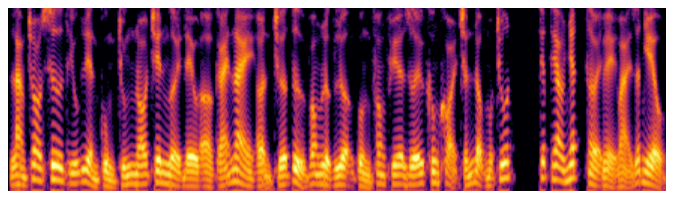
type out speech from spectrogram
làm cho sư thiếu liền cùng chúng nó trên người đều ở cái này ẩn chứa tử vong lực lượng cùng phong phía dưới không khỏi chấn động một chút tiếp theo nhất thời hề vải rất nhiều.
